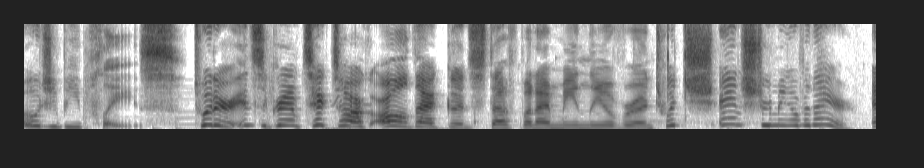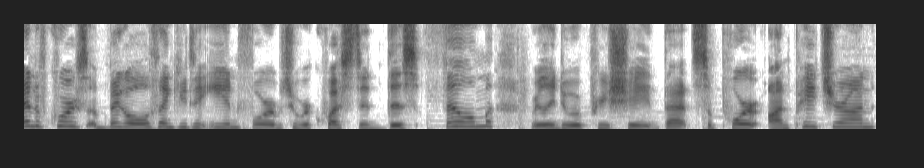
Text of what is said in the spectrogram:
OGB Plays. Twitter, Instagram, TikTok, all that good stuff, but I'm mainly over on Twitch and streaming over there. And of course, a big ol' thank you to Ian Forbes who requested this film. Really do appreciate that support on Patreon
